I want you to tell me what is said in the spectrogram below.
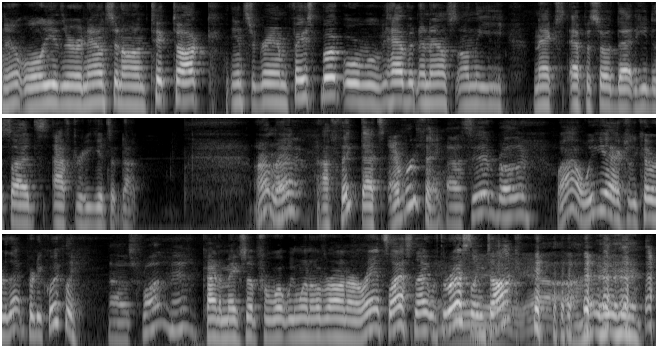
Yeah, we'll either announce it on TikTok, Instagram, Facebook, or we'll have it announced on the next episode that he decides after he gets it done. All right, man. I think that's everything. That's it, brother. Wow, we actually covered that pretty quickly. That was fun, man. Kind of makes up for what we went over on our rants last night with the wrestling talk. Yeah.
